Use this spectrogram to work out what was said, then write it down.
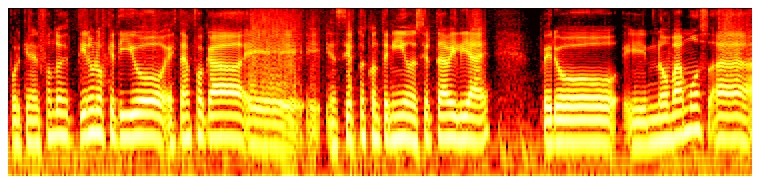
Porque en el fondo tiene un objetivo, está enfocada eh, en ciertos contenidos, en ciertas habilidades, pero eh, no vamos a,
